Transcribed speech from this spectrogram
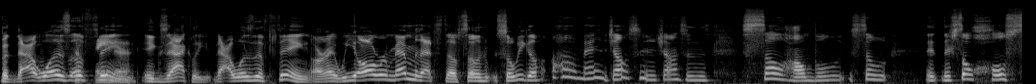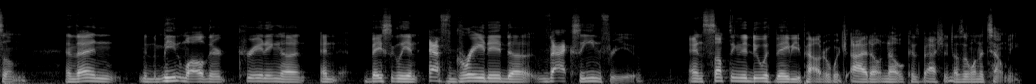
But that was a Container. thing. Exactly. That was a thing. All right. We all remember that stuff. So so we go, oh man, Johnson Johnson's so humble, so they're so wholesome. And then in the meanwhile, they're creating a an basically an F graded uh, vaccine for you, and something to do with baby powder, which I don't know because Bastion doesn't want to tell me.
